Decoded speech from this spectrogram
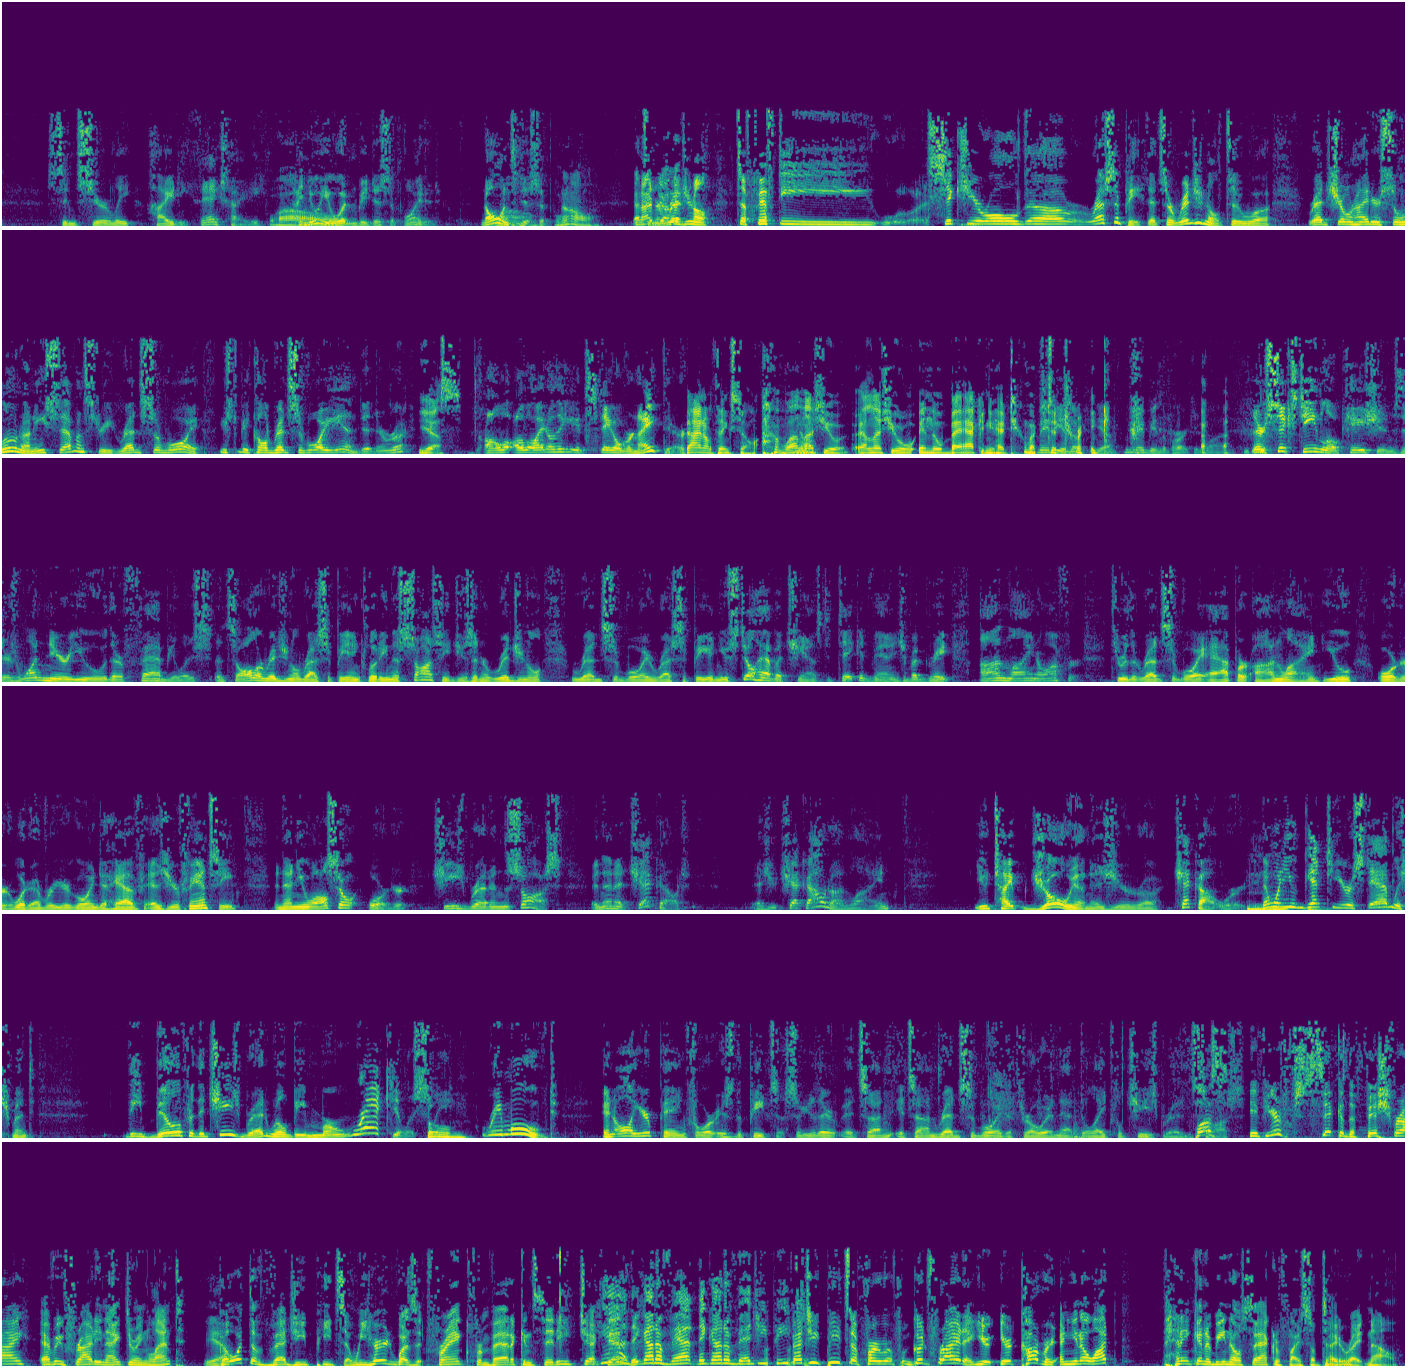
Sincerely, Heidi. Thanks, Heidi. Wow. I knew you wouldn't be disappointed. No one's disappointed. No, and It's I've an original. It's a fifty-six-year-old uh, recipe that's original to uh, Red Schoenheider Saloon on East Seventh Street. Red Savoy used to be called Red Savoy Inn, didn't it, Rook? Yes, Although, although I don't think you could stay overnight there. I don't think so. well, unless you unless you were in the back and you had too much Maybe to in drink. the yeah, maybe in the parking lot. There's 16 locations. There's one near you. They're fabulous. It's all original recipe, including the sausage is an original Red Savoy recipe, and you still have a chance to take advantage of a great online offer. Through the Red Savoy app or online, you order whatever you're going to have as your fancy, and then you also order cheese bread and the sauce. And then at checkout, as you check out online, you type Joe in as your uh, checkout word. Then when you get to your establishment, the bill for the cheese bread will be miraculously Boom. removed. And all you're paying for is the pizza. So you're there. It's on. It's on Red Savoy to throw in that delightful cheese bread and Plus, sauce. if you're sick of the fish fry every Friday night during Lent, Yeah. go with the veggie pizza. We heard, was it Frank from Vatican City checked in? Yeah, in? they got a vat. They got a veggie pizza. veggie pizza for, for Good Friday. You're, you're covered. And you know what? That ain't going to be no sacrifice. I'll tell you right now.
